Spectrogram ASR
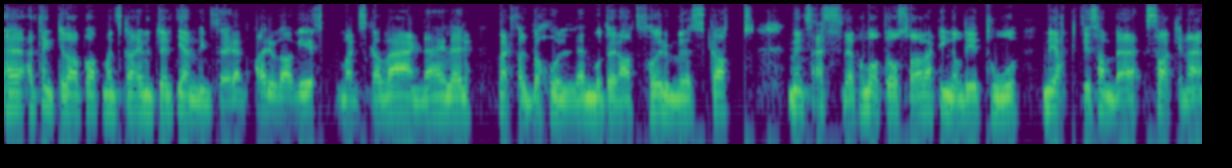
Uh, jeg tenker da på at Man skal eventuelt gjeninnføre en arveavgift, man skal verne eller i hvert fall beholde en moderat formuesskatt. Mens SV på en måte også har vært innom de to nøyaktig samme sakene.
